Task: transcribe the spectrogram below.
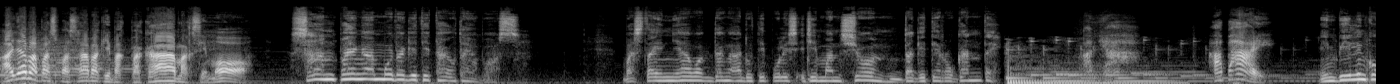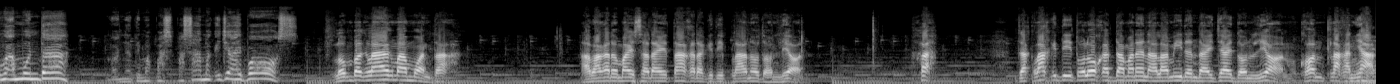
Aya mapaspasama kibakpaka, Maximo. Saan pa nga mo dagiti tao tayo, boss? Basta inyawag da nga adu ti pulis iti mansyon, dagiti rugante. Anya? Apay? Imbilin ko nga amunda. Ngonya ti mapaspasamak ijay, boss. Lombang lang mamuanta. Habang ano may sanay ta kadagiti plano, Don Leon. Ha! Jaklaki di tulo kadamanan alamidan dahi jay Don Leon, kontla kanya.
